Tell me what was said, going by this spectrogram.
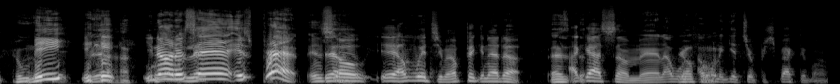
Who- Me? Yeah. you know what I'm saying? It's prep. And Yeah. so, yeah, I'm with you, man. I'm picking that up. That's- I got some, man. I want, I want to get your perspective on.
